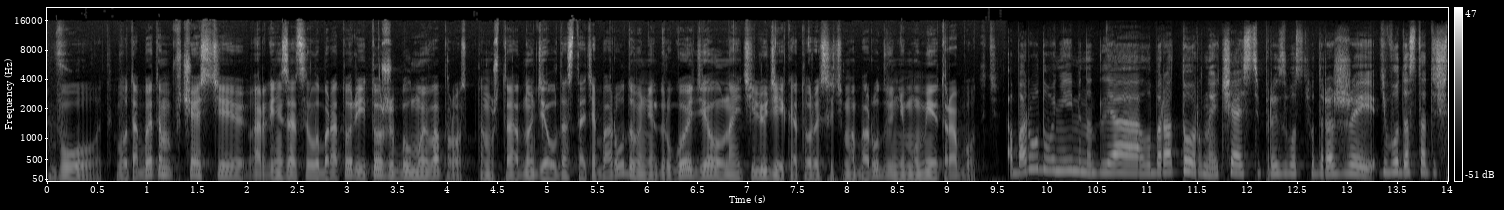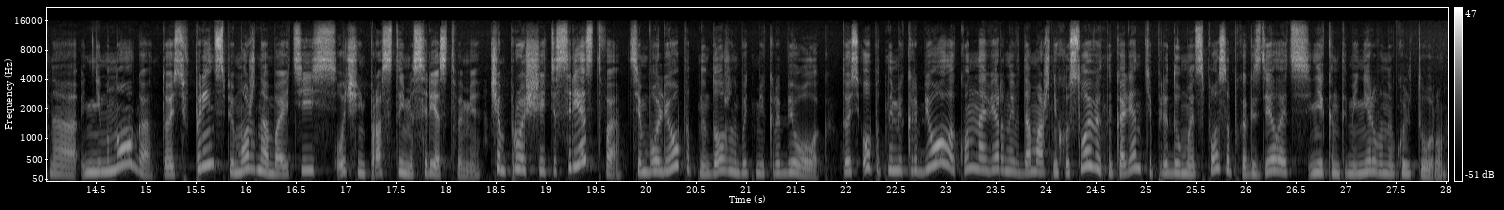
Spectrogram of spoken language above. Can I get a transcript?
Вот. Вот об этом в части организации лаборатории тоже был мой вопрос, потому что одно дело достать оборудование, другое дело найти людей, которые с этим оборудованием умеют работать. Оборудование именно для лабораторной части производства дрожжей, его достаточно немного, то есть, в принципе, можно обойтись очень простыми средствами. Чем проще эти средства, тем более опытный должен быть микробиолог. То есть опытный микробиолог, он, наверное, в домашних условиях на коленке придумает способ, как сделать неконтаминированную культуру.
